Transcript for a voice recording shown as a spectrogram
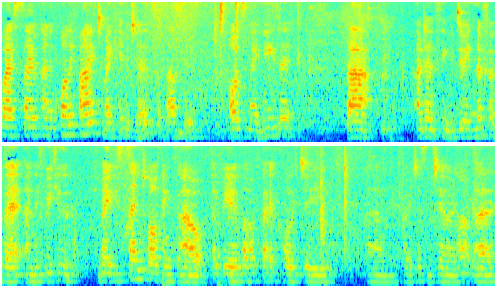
we're so kind of qualified to make images as artists or to make music that I don't think we do enough of it. And if we can maybe send more things out, there'd be a lot of better quality um, protest material out there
